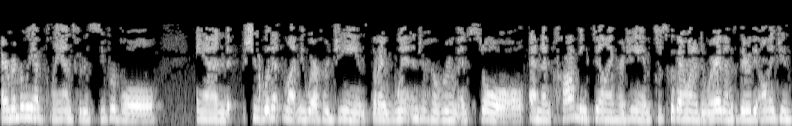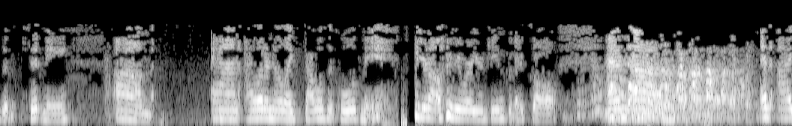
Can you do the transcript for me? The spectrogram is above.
I remember we had plans for the Super Bowl and she wouldn't let me wear her jeans, but I went into her room and stole and then caught me stealing her jeans just because I wanted to wear them because they were the only jeans that fit me. Um, and I let her know like that wasn't cool with me. You're not letting me wear your jeans that I stole. And um and I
